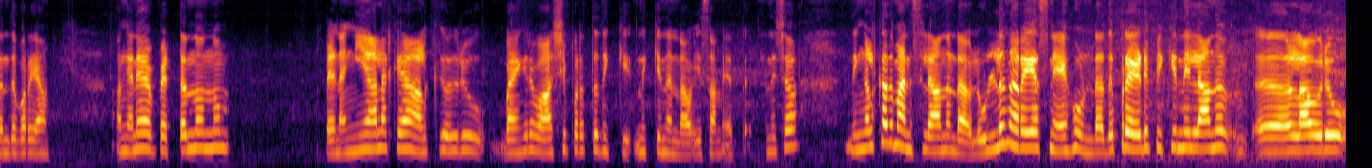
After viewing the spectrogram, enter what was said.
എന്താ പറയുക അങ്ങനെ പെട്ടെന്നൊന്നും പിണങ്ങിയാലൊക്കെ ആൾക്ക് ഒരു ഭയങ്കര വാശിപ്പുറത്ത് നിൽക്കി നിൽക്കുന്നുണ്ടാവും ഈ സമയത്ത്. എന്നുവെച്ചാൽ നിങ്ങൾക്കത് മനസ്സിലാവുന്നുണ്ടാവില്ല. ഉള്ളു നിറയെ സ്നേഹമുണ്ട്. അത് പ്രേടിപ്പിക്കുന്നില്ല എന്ന് ഉള്ള ഒരു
